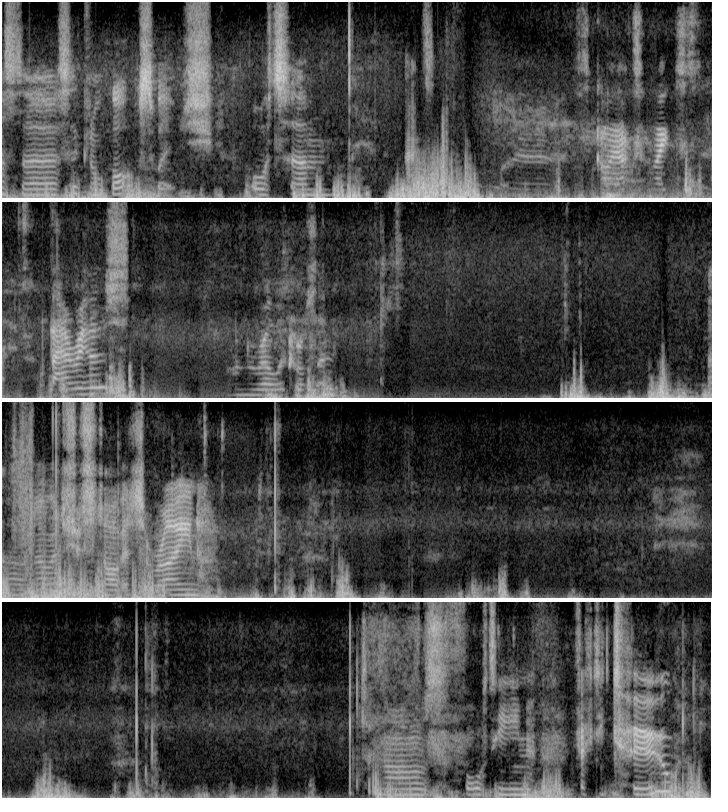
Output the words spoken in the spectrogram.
That's the signal box which autumn uh, sky activates barriers on the railway crossing. Uh, now it's just started to rain. It's 1452.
